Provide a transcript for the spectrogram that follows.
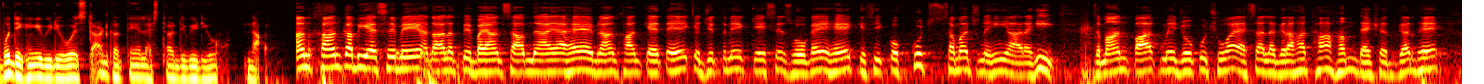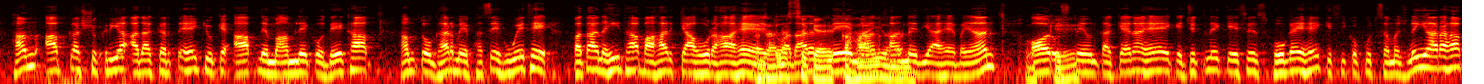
वो देखेंगे वीडियो वो स्टार्ट करते हैं। Let's start the video now Imran Khan का भी ऐसे में अदालत में बयान सामने आया है। इमरान खान कहते हैं कि जितने केसेस हो गए हैं, किसी को कुछ समझ नहीं आ रही। जमान पार्क में जो कुछ हुआ, ऐसा लग रहा था, हम दहशतगर्द हैं। हम आपका शुक्रिया अदा करते हैं क्योंकि आपने मामले को देखा। हम तो घर में फंसे हुए थे पता नहीं था बाहर क्या हो रहा है। तो अदालत में इमरान खान ने दिया है बयान और उसमें उनका कहना है कि जितने केसेस हो गए हैं किसी को कुछ समझ नहीं आ रहा।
